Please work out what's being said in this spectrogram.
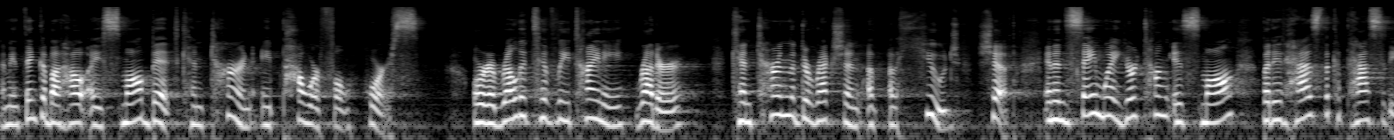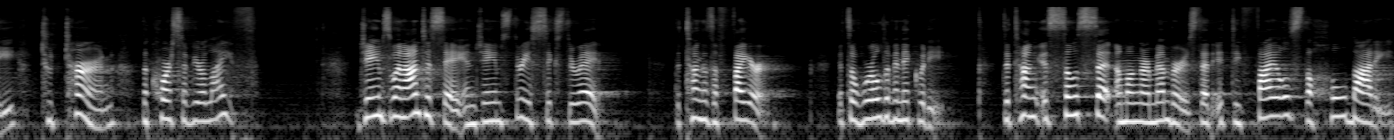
I mean, think about how a small bit can turn a powerful horse, or a relatively tiny rudder can turn the direction of a huge ship. And in the same way, your tongue is small, but it has the capacity to turn the course of your life. James went on to say in James 3 6 through 8, the tongue is a fire, it's a world of iniquity. The tongue is so set among our members that it defiles the whole body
